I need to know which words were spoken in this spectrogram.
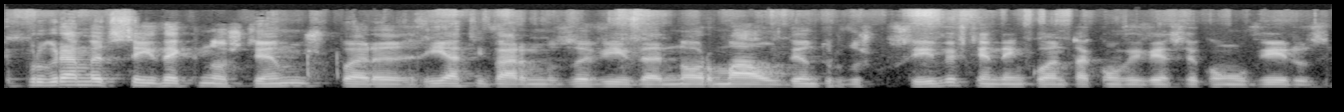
Que programa de saída é que nós temos para reativarmos a vida normal dentro dos possíveis, tendo em conta a convivência com o vírus?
